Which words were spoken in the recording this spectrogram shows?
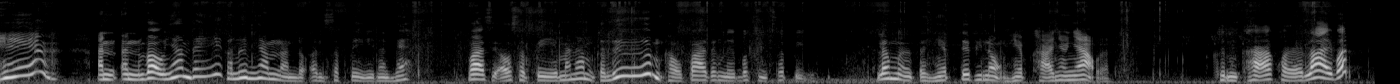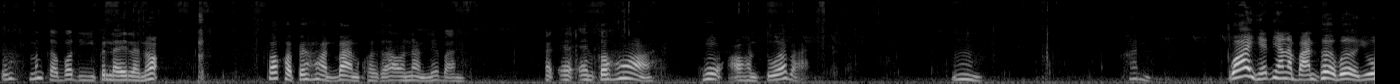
แห้งอันอันเว้าย่ำได้ก็ลืมย่ำนั่นดอกอันสเปรย์นั่นแหม ว่าสิเอาสเปรย์มานํก็ลืมเขาป่าจังเลยบ่สิสเปรย์แล้วมือก็เฮ็บเด้พี่น้องเฮ็บขายาๆนั่นขึ้นขาข่อยไล่บัดมันก็บ่ดีเปานใดล่ะเนาะพอข่อยไปฮอดบ้านข่อยก็เอานั่นเด้บ้านแอลแอลแอลกอฮอล์หูเอาหันตัวบาดอืมขั้นว้ายเห็ดยังละบานเพ้อเบ้ออยู่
